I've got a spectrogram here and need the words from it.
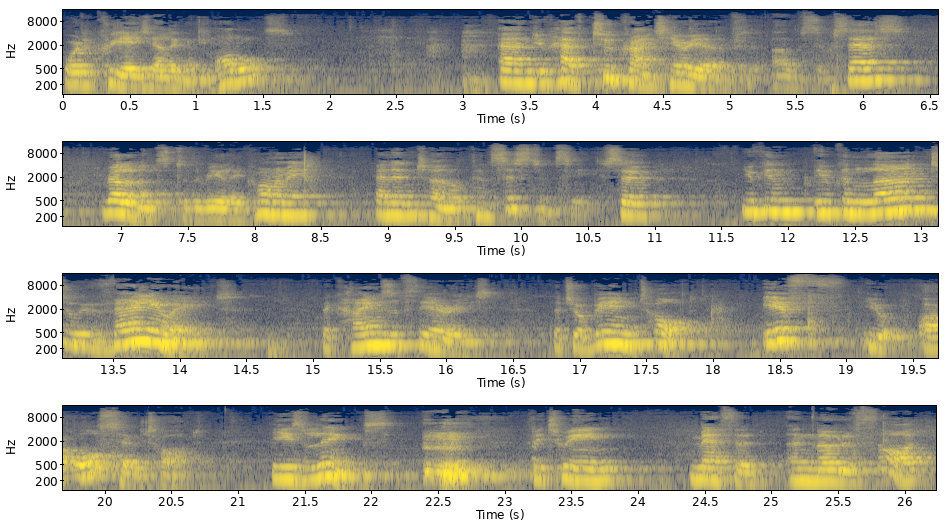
or to create elegant models. And you have two criteria of, of success, relevance to the real economy and internal consistency. So you can, you can learn to evaluate the kinds of theories that you're being taught if you are also taught these links between method and mode of thought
